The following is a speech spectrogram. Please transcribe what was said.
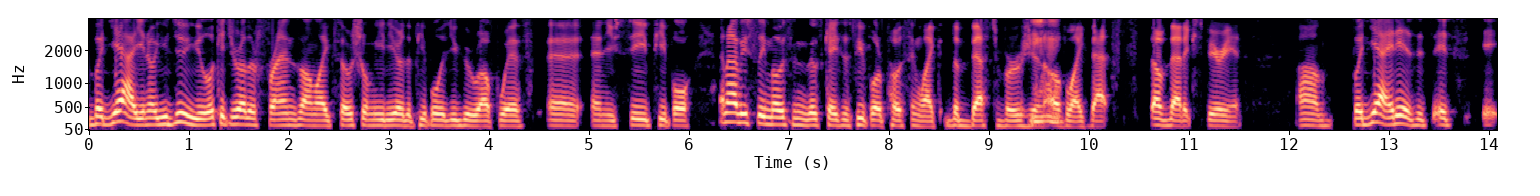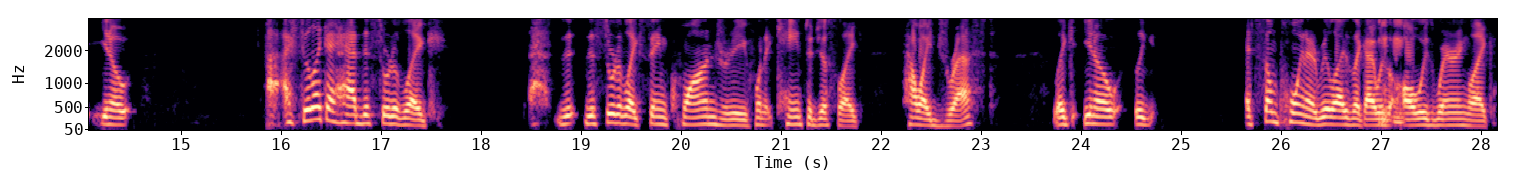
but yeah, you know, you do. You look at your other friends on like social media or the people that you grew up with, and, and you see people, and obviously, most in those cases, people are posting like the best version mm-hmm. of like that of that experience. Um, but yeah, it is. It's it's it, you know, I, I feel like I had this sort of like th- this sort of like same quandary when it came to just like how I dressed. Like you know, like at some point, I realized like I was mm-hmm. always wearing like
